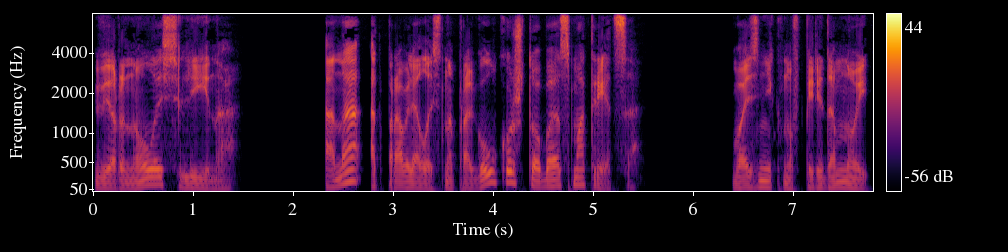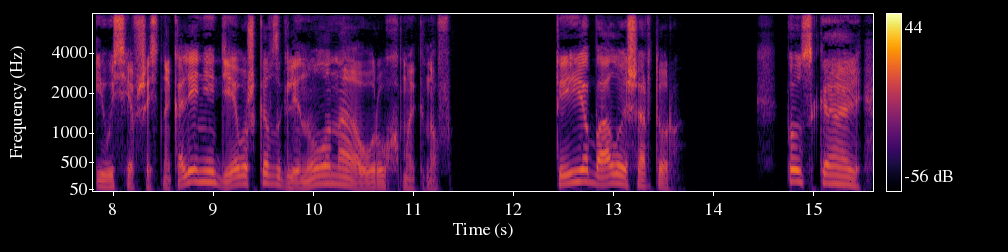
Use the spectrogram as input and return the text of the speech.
Вернулась Лина. Она отправлялась на прогулку, чтобы осмотреться. Возникнув передо мной и усевшись на колени, девушка взглянула на Ауру, хмыкнув. «Ты ее балуешь, Артур». «Пускай», —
